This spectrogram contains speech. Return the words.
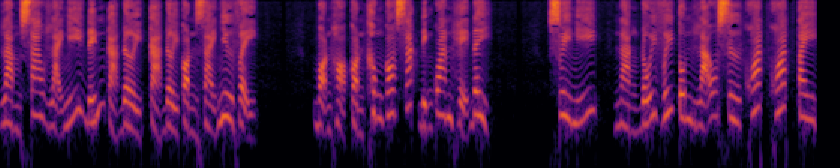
Làm sao lại nghĩ đến cả đời, cả đời còn dài như vậy? Bọn họ còn không có xác định quan hệ đây. Suy nghĩ, nàng đối với tôn lão sư khoát khoát tay,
